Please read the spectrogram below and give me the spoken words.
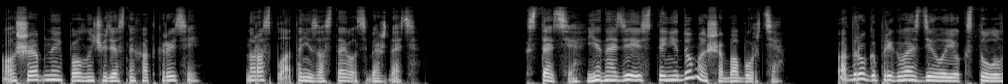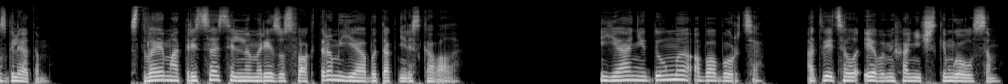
Волшебный, полный чудесных открытий. Но расплата не заставила себя ждать. «Кстати, я надеюсь, ты не думаешь об аборте?» Подруга пригвоздила ее к стулу взглядом. «С твоим отрицательным резус-фактором я бы так не рисковала». «Я не думаю об аборте», — ответила Эва механическим голосом.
